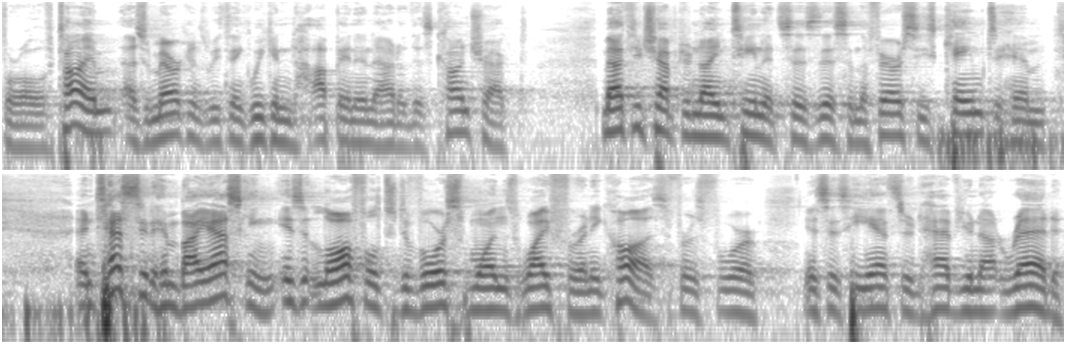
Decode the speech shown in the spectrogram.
for all of time. As Americans, we think we can hop in and out of this contract. Matthew chapter 19, it says this And the Pharisees came to him and tested him by asking, Is it lawful to divorce one's wife for any cause? Verse 4, it says, He answered, Have you not read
